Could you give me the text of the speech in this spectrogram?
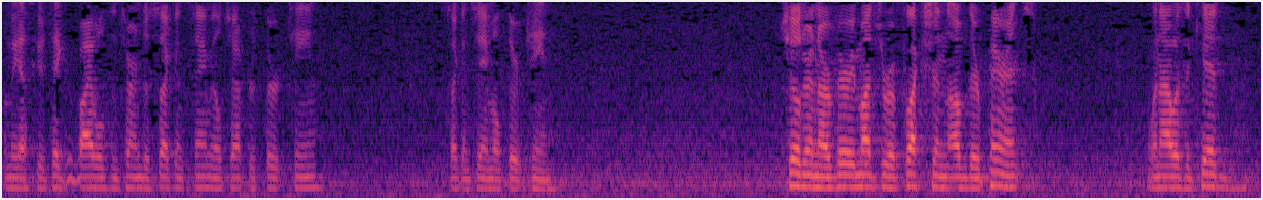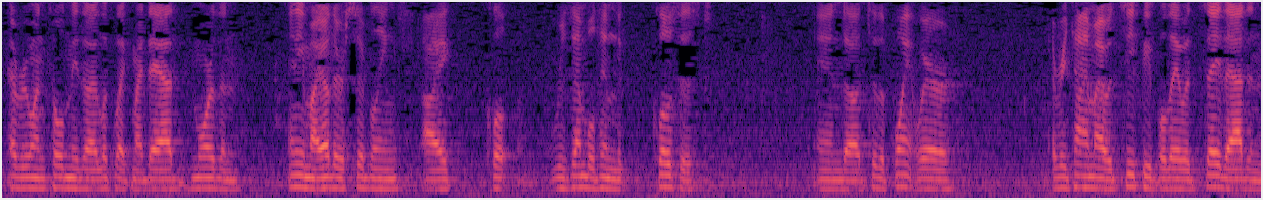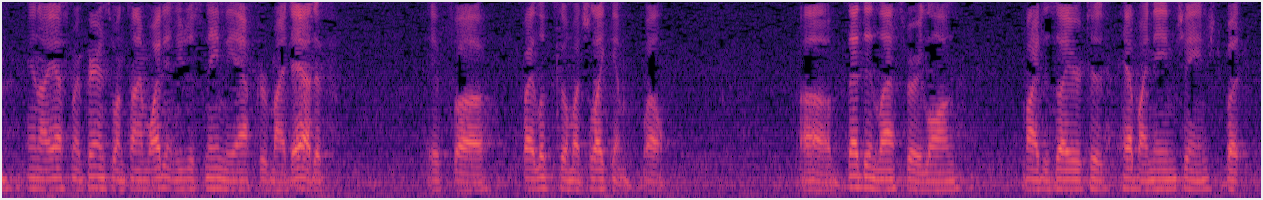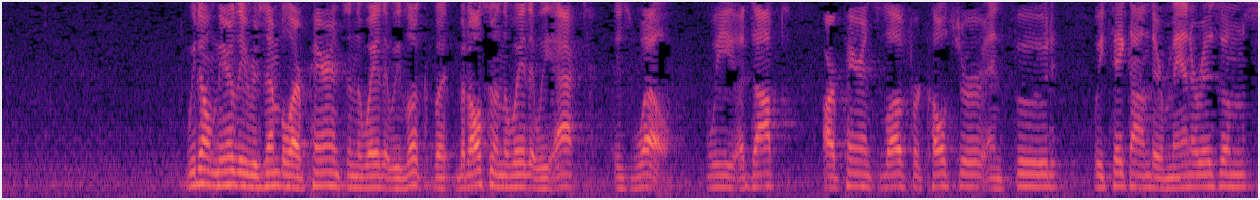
Let me ask you to take your Bibles and turn to 2 Samuel chapter 13. 2 Samuel 13. Children are very much a reflection of their parents. When I was a kid, everyone told me that I looked like my dad more than any of my other siblings. I resembled him the closest. And uh, to the point where every time I would see people, they would say that. And, and I asked my parents one time, why didn't you just name me after my dad if, if, uh, if I looked so much like him? Well, uh, that didn't last very long, my desire to have my name changed. But we don't merely resemble our parents in the way that we look, but, but also in the way that we act as well. We adopt our parents' love for culture and food. We take on their mannerisms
